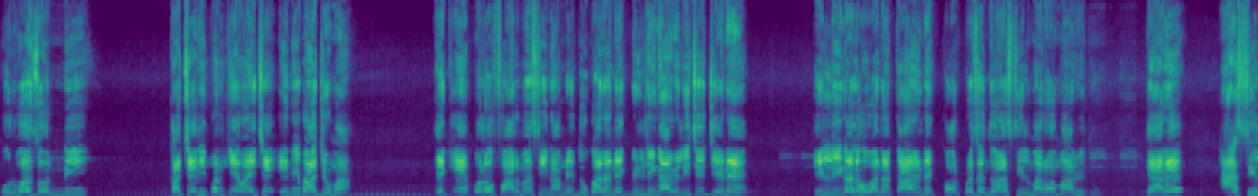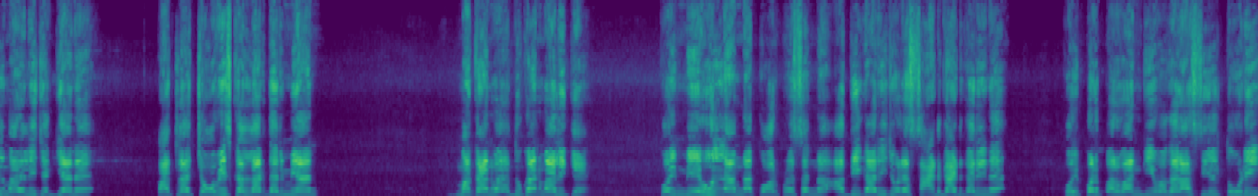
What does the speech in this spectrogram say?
પૂર્વ ઝોનની કચેરી પણ કહેવાય છે, એની બાજુમાં એક એપોલો ફાર્મસી નામની દુકાન અને એક બિલ્ડિંગ આવેલી છે, જેને ઇલીગલ હોવાના કારણે કોર્પોરેશન દ્વારા સીલ મારવામાં આવ્યું હતું. ત્યારે આ સીલ મારેલી જગ્યાને પાછલા ચોવીસ કલાક દરમિયાન મકાન દુકાન માલિકે કોઈ મેહુલ નામના કોર્પોરેશનના અધિકારી જોડે સાંઠગાંઠ કરીને કોઈ પણ પરવાનગી વગર આ સીલ તોડી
